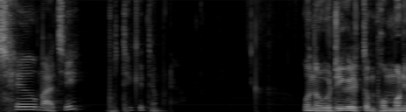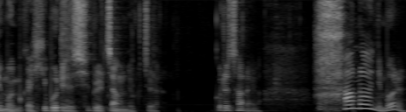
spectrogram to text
체험하지 못했기 때문에요. 오늘 우리가 읽던 본문이 뭡니까? 히브리서 11장 6절. 그렇잖아요. 하나님을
